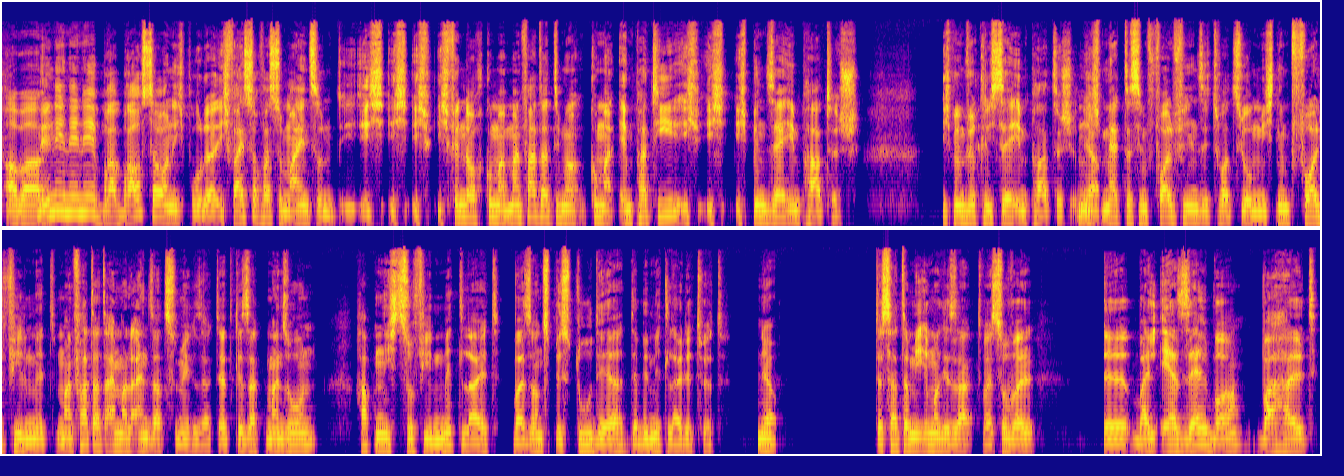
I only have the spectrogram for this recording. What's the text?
Aber Nee, nee, nee, nee, bra brauchst du auch nicht, Bruder. Ich weiß doch, was du meinst. Und ich, ich, ich, ich finde auch, guck mal, mein Vater hat immer, guck mal, Empathie, ich, ich, ich bin sehr empathisch. Ich bin wirklich sehr empathisch. Und Ja. ich merke das in voll vielen Situationen. Mich nimmt voll viel mit. Mein Vater hat einmal einen Satz zu mir gesagt. Er hat gesagt, mein Sohn, hab nicht so viel Mitleid, weil sonst bist du der, der bemitleidet wird. ja, Das hat er mir immer gesagt, weißt du, weil, äh, weil er selber war halt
